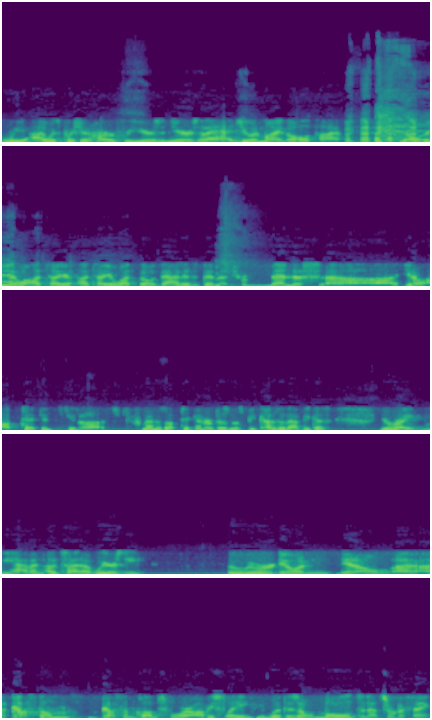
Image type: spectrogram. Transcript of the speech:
we I was pushing hard for years and years, and I had you in mind the whole time. no, you know, I'll tell you, I'll tell you what though, that has been a tremendous, uh, you know, uptick in you know, tremendous uptick in our business because of that. Because you're right, we haven't outside of Weirzy, who we were doing, you know, uh, custom custom clubs for, obviously with his own molds and that sort of thing.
